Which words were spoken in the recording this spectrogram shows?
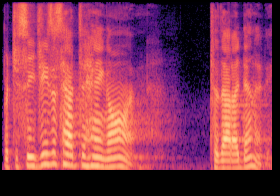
But you see, Jesus had to hang on to that identity,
